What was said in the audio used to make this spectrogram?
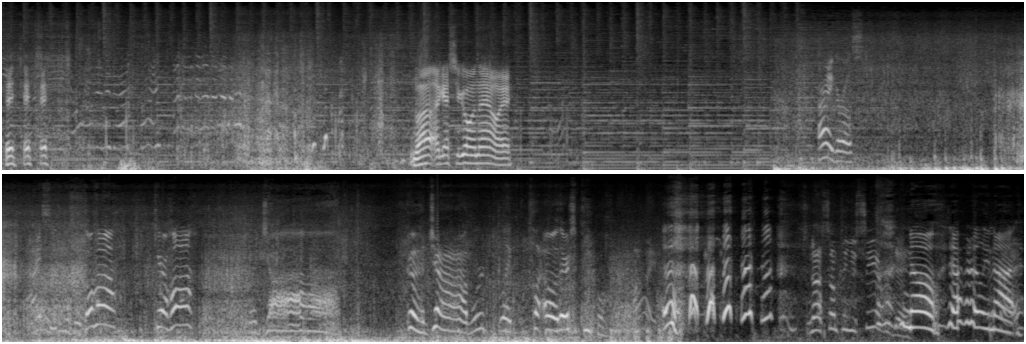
Hey, hey, hey, hey. Well, I guess you're going that way. All right, girls. I see you. Go ha! Kira ha! Good job! Good job! We're like, oh, there's people. It's not something you see every day. No, definitely not.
